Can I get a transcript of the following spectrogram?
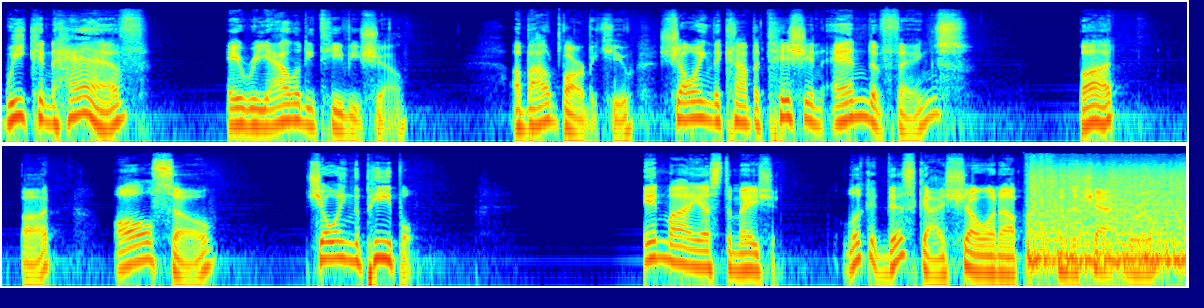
we can have a reality TV show about barbecue showing the competition end of things, but, but also showing the people. In my estimation, look at this guy showing up in the chat room.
